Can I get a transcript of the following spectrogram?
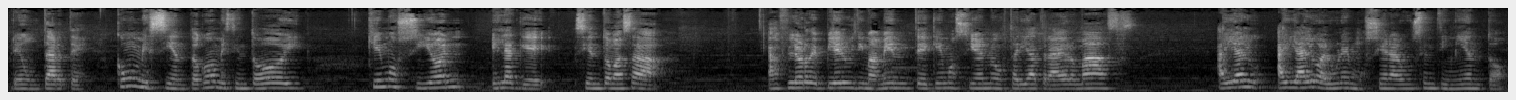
preguntarte, ¿cómo me siento? ¿Cómo me siento hoy? ¿Qué emoción es la que siento más a, a flor de piel últimamente, qué emoción me gustaría traer más. ¿Hay algo, ¿Hay algo, alguna emoción, algún sentimiento,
